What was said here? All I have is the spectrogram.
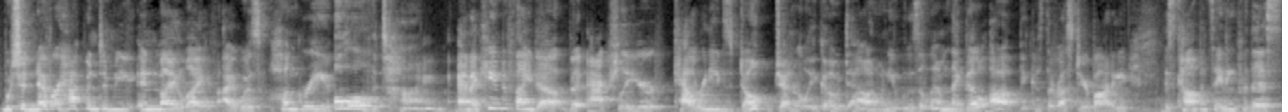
which had never happened to me in my life. I was hungry all the time. And I came to find out that actually your calorie needs don't generally go down when you lose a limb, they go up because the rest of your body is compensating for this.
